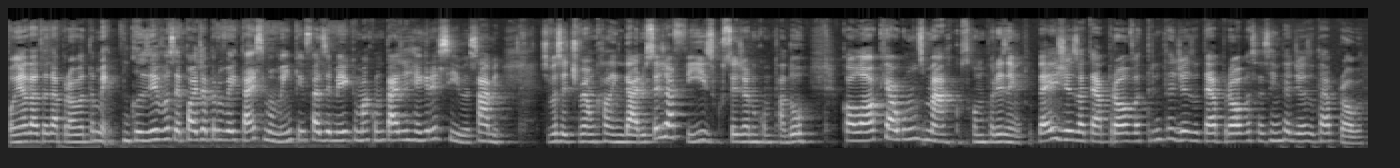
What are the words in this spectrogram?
Põe a data da prova também. Inclusive, você pode aproveitar esse momento e fazer meio que uma contagem regressiva, sabe? Se você tiver um calendário, seja físico, seja no computador, coloque alguns marcos, como por exemplo, 10 dias até a prova, 30 dias até a prova, 60 dias até a prova.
